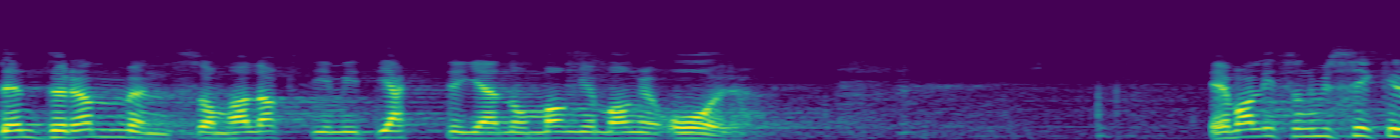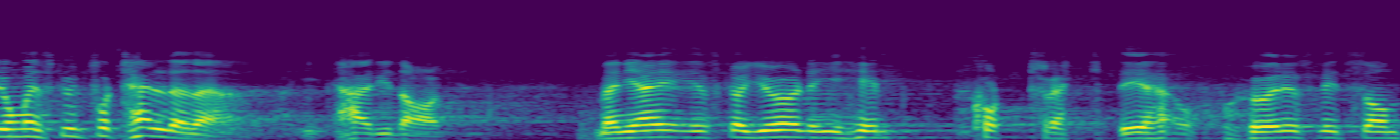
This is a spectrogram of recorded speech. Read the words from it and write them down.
den drømmen som har lagt i mitt hjerte gjennom mange, mange år. Jeg var litt sånn usikker om jeg skulle fortelle det her i dag. Men jeg, skal gjøre det i helt kort trekk. Det høres litt sånn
